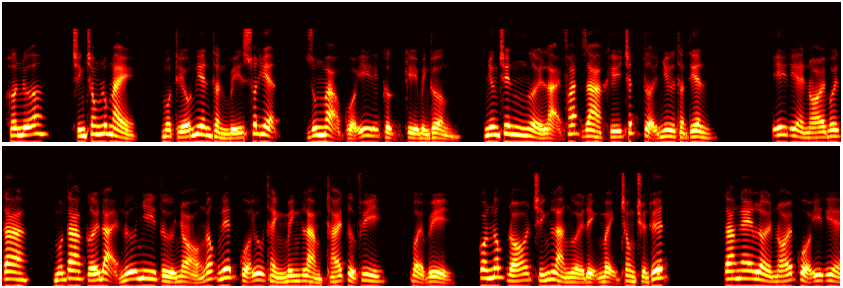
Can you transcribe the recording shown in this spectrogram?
Hơn nữa, chính trong lúc này, một thiếu niên thần bí xuất hiện, dung mạo của y cực kỳ bình thường, nhưng trên người lại phát ra khí chất tựa như thần tiên. Ý thì nói với ta, muốn ta cưới đại nữ nhi từ nhỏ ngốc nết của ưu thành minh làm thái tử phi, bởi vì, con ngốc đó chính là người định mệnh trong truyền thuyết. Ta nghe lời nói của y y,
